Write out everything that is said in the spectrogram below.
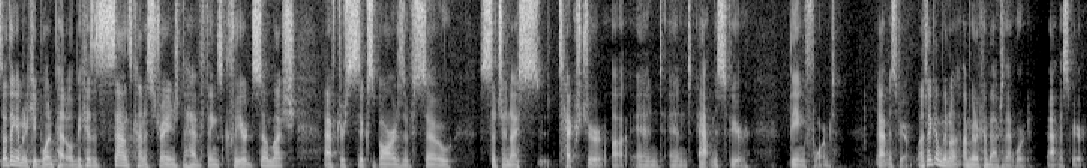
So I think I'm going to keep one pedal because it sounds kind of strange to have things cleared so much after six bars of so such a nice texture uh, and, and atmosphere being formed. Atmosphere. I think I'm gonna, I'm gonna come back to that word, atmosphere.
